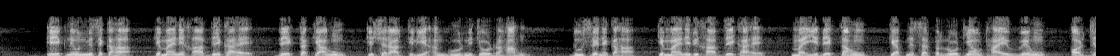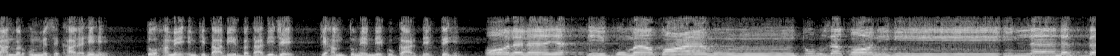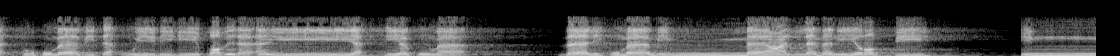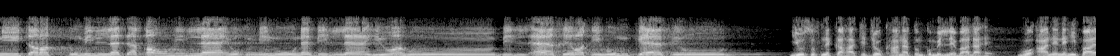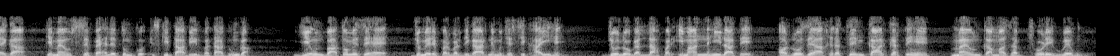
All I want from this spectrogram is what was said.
ایک نے ان میں سے کہا کہ میں نے خواب دیکھا ہے، دیکھتا کیا ہوں کہ شراب کے لیے انگور نچوڑ رہا ہوں۔ دوسرے نے کہا کہ میں نے بھی خواب دیکھا ہے، میں یہ دیکھتا ہوں کہ اپنے سر پر روٹیاں اٹھائے ہوئے ہوں اور جانور ان میں سے کھا رہے ہیں، تو ہمیں ان کی تعبیر بتا دیجیے کہ ہم تمہیں نیکوکار دیکھتے ہیں۔ قال لا يأتيكما طعام ترزقانه إلا نبأتكما بتأويله قبل أن يأتيكما. ذلكما مما علمني ربي. إني تركت ملة قوم لا يؤمنون بالله وهم بالآخرة هم كافرون. یوسف نے کہا کہ جو کھانا تم کو ملنے والا ہے، وہ آنے نہیں پائے گا کہ میں اس سے پہلے تم کو اس کی تعبیر بتا دوں گا۔ یہ ان باتوں میں سے ہے جو میرے پروردگار نے مجھے سکھائی ہیں۔ جو لوگ اللہ پر ایمان نہیں لاتے اور روز آخرت سے انکار کرتے ہیں، میں ان کا مذہب چھوڑے ہوئے ہوں۔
